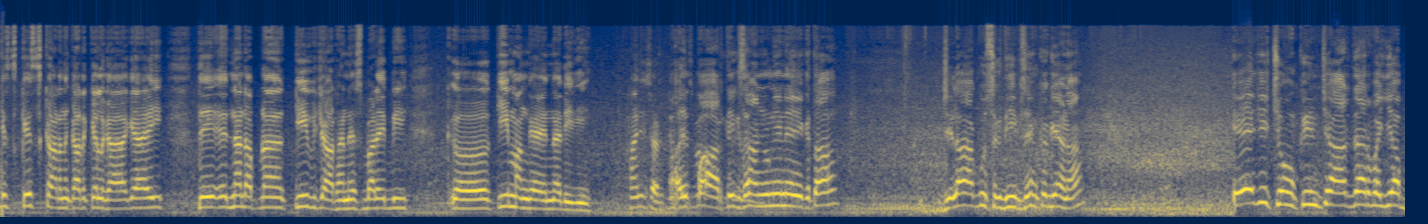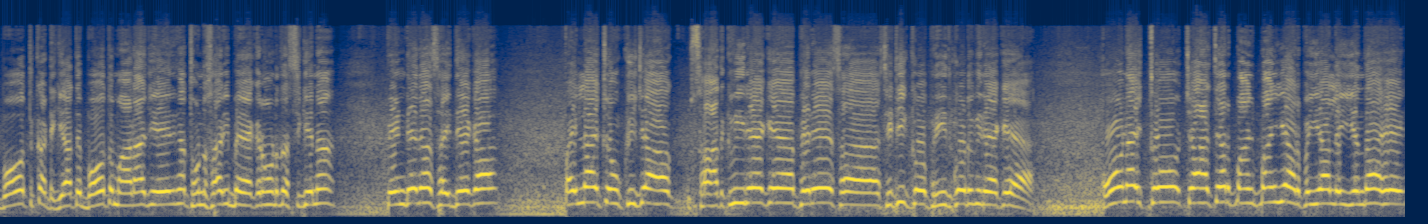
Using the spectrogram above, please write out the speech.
ਕਿਸ ਕਿਸ ਕਾਰਨ ਕਰਕੇ ਲਗਾਇਆ ਗਿਆ ਹੈ ਜੀ ਤੇ ਇਹਨਾਂ ਦਾ ਆਪਣਾ ਕੀ ਵਿਚਾਰ ਹਨ ਇਸ ਬਾਰੇ ਵੀ ਅਹ, ਕੀ ਮੰਗ ਹੈ ਇਹਨਾਂ ਦੀ ਜੀ? ਹਾਂਜੀ ਸਰ ਅੱਜ ਭਾਰਤੀ ਕਿਸਾਨ ਯੂਨੀਅਨ ਏਕਤਾ ਜ਼ਿਲ੍ਹਾ ਆਗੂ ਸੁਖਦੀਪ ਸਿੰਘ ਘਗਿਆਣਾ। ਇਹ ਜੀ ਚੌਂਕੀ ਇੰਚਾਰਜ ਦਾ ਰਵਈਆ ਬਹੁਤ ਘਟੀਆ ਤੇ ਬਹੁਤ ਮਾੜਾ ਜੇ ਇਹਦੀਆਂ ਤੁਹਾਨੂੰ ਸਾਰੀ ਬੈਕਗ੍ਰਾਉਂਡ ਦੱਸੀਏ ਨਾ ਪਿੰਡੇ ਦਾ ਸਜਦੇਗਾ ਪਹਿਲਾਂ ਇਹ ਚੌਂਕੀ 'ਚ ਆ ਸਾਦਕ ਵੀ ਰਹਿ ਕੇ ਆ ਫਿਰ ਇਹ ਸ- ਸਿਟੀ ਕੋ ਫਰੀਦਕੋਟ ਵੀ ਰਹਿ ਕੇ ਆਇਆ। ਹੁਣ ਇੱਥੋਂ 4-4 5-5000 ਰੁਪਈਆ ਲਈ ਜਾਂਦਾ ਇਹ।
